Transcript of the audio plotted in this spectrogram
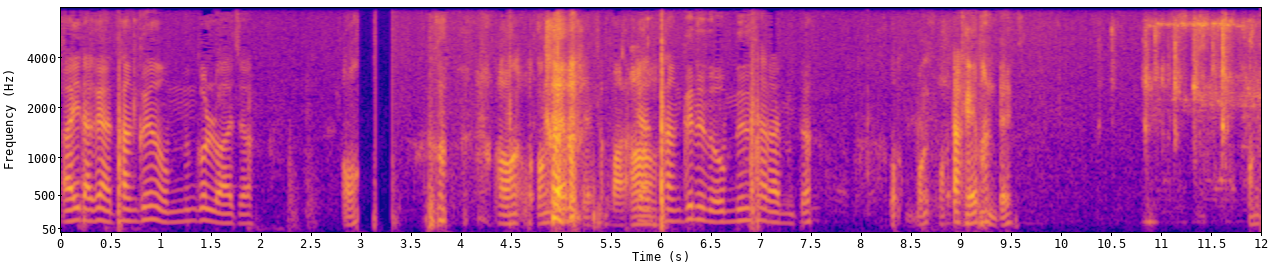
아니다 그냥 당근은 없는 걸로 하자. 아, 왕, 왕따 해봤네, 정말. 아, 당근은 없는 사람이다. 왕, 왕- 왕따 개해봤는데. 왕,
